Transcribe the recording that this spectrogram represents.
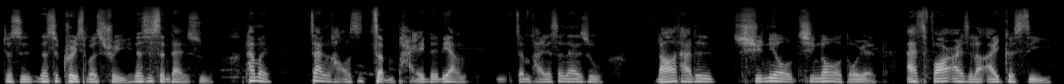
就是那是 Christmas tree，那是圣诞树，他们站好是整排的亮，整排的圣诞树，然后他的形有形容有多远？As far as the eye could see，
